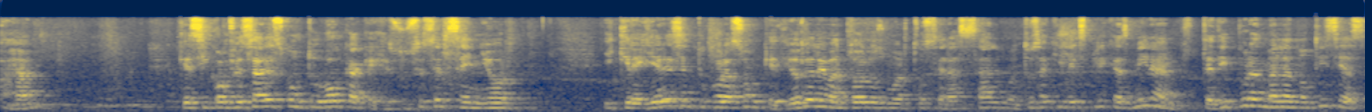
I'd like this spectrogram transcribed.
Ajá. Que si confesares con tu boca que Jesús es el Señor, y creyeres en tu corazón que Dios le levantó a los muertos, serás salvo. Entonces aquí le explicas, mira, te di puras malas noticias,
